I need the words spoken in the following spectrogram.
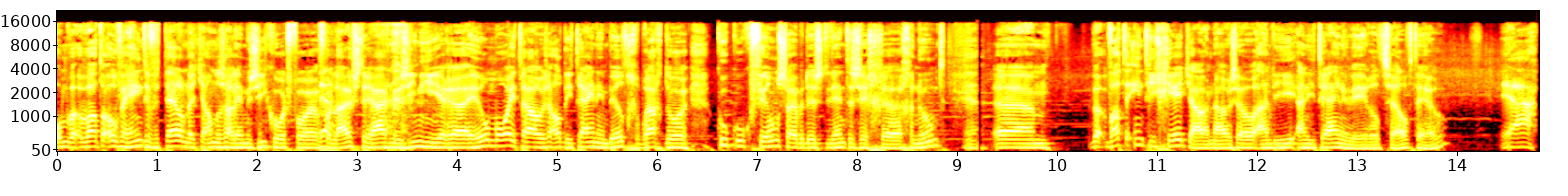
Om wat overheen te vertellen. Omdat je anders alleen muziek hoort voor, ja. voor luisteraars. We zien hier uh, heel mooi trouwens al die treinen in beeld gebracht door Koekoek Films. Zo hebben de studenten zich uh, genoemd. Ja. Um, wat intrigeert jou nou zo aan die, aan die treinenwereld zelf, Theo? Ja,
